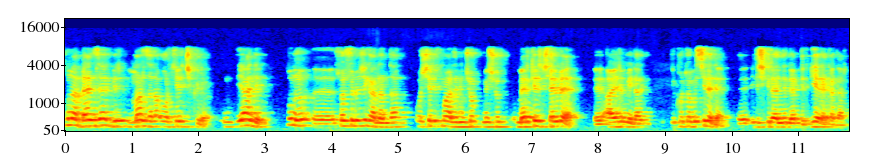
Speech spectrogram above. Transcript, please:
buna benzer bir manzara ortaya çıkıyor. Yani bunu e, sosyolojik anlamda o Şerif Mardin'in çok meşhur merkez çevre e, ayrımıyla, dikotomisiyle de e, ilişkilendirilebilir bir yere kadar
